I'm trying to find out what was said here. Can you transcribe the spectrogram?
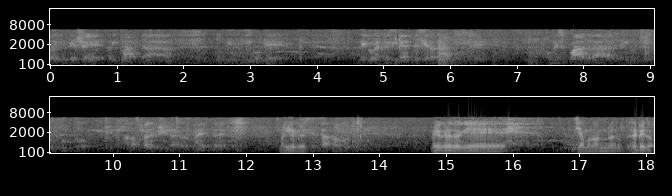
quanto invece riguarda l'obiettivo che eh, lei come Presidente si era dato, che come squadra a un certo punto alla squadra è riuscita a trasmettere, Ma io credo, stato ma io credo che, diciamo, non, ripeto,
